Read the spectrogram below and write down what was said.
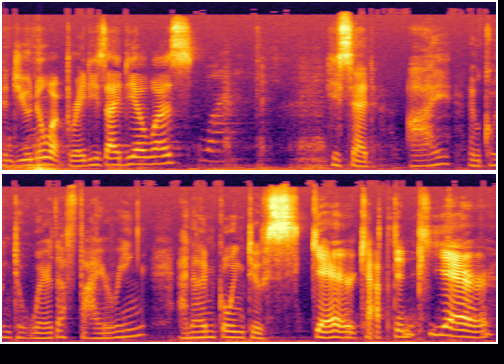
And do you know what Brady's idea was? What? He said, I am going to wear the fire ring and I'm going to scare Captain Pierre.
